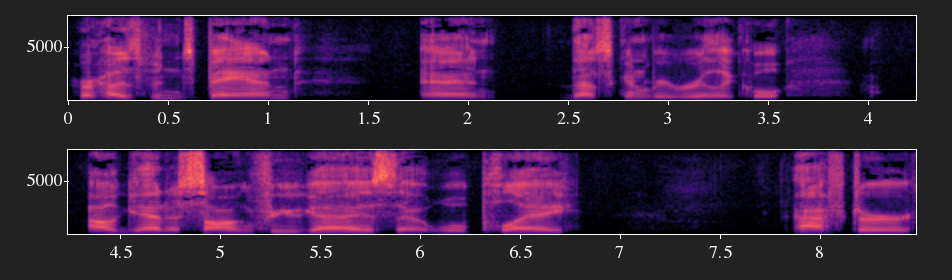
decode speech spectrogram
her husband's band, and that's going to be really cool. I'll get a song for you guys that will play after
